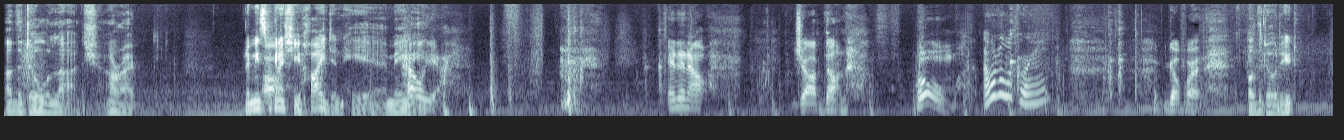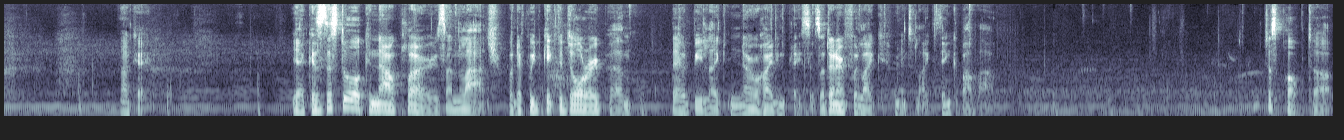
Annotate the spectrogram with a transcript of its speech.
Uh, the door will latch. Alright. But it means we can actually hide in here, maybe. Hell yeah. In and out. Job done. Boom. I want to look around. Go for it. Oh, the door, dude? Okay. Yeah, because this door can now close and latch, but if we'd kick the door open, there would be, like, no hiding places. I don't know if we're, like, meant to, like, think about that. It just popped up.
